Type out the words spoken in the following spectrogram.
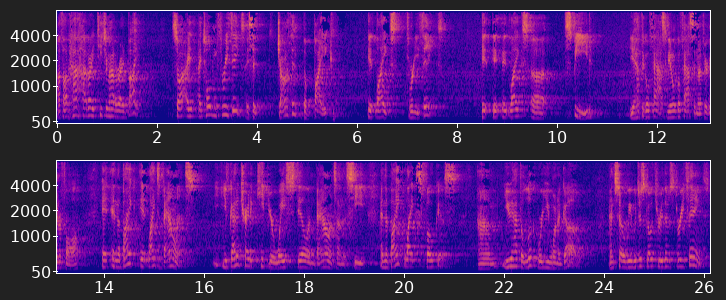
I thought, how, how do I teach him how to ride a bike? So I, I told him three things. I said, Jonathan, the bike, it likes three things. It, it, it likes uh, speed. You have to go fast. If you don't go fast enough, you're going to fall. And, and the bike, it likes balance. You've got to try to keep your waist still and balance on the seat. And the bike likes focus. Um, you have to look where you want to go. And so we would just go through those three things.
